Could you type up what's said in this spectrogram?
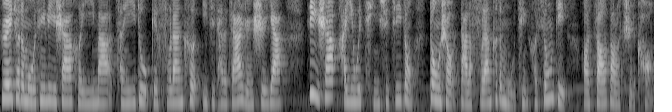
瑞秋的母亲丽莎和姨妈曾一度给弗兰克以及他的家人施压，丽莎还因为情绪激动动手打了弗兰克的母亲和兄弟，而遭到了指控。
